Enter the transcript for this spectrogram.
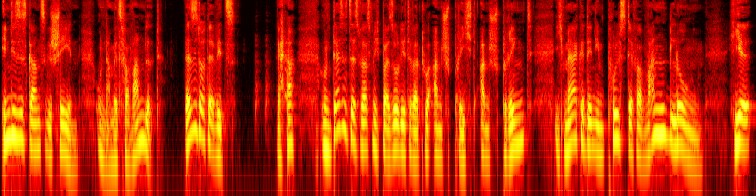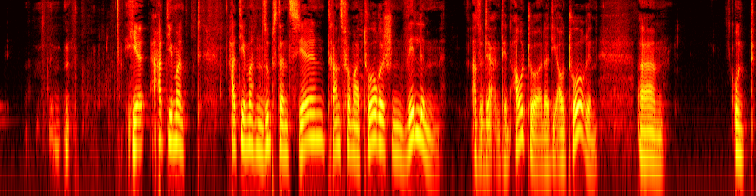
in dieses ganze Geschehen und dann verwandelt. Das ist doch der Witz. Ja, und das ist das, was mich bei so Literatur anspricht, anspringt. Ich merke den Impuls der Verwandlung. Hier hier hat jemand, hat jemand einen substanziellen, transformatorischen Willen, also der, den Autor oder die Autorin. Ähm, und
